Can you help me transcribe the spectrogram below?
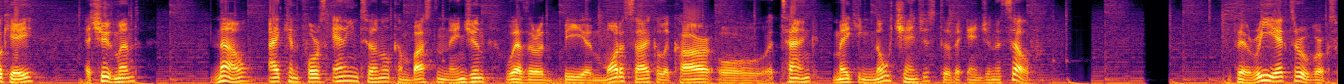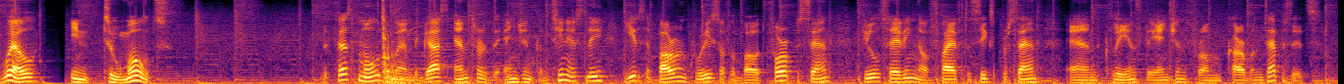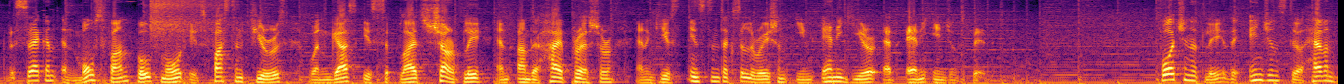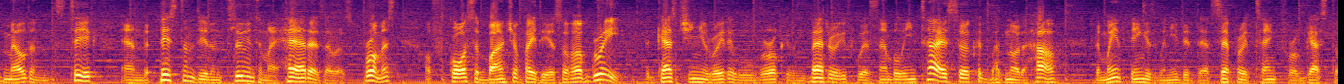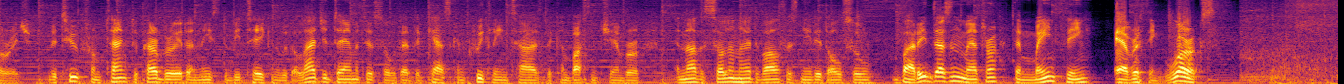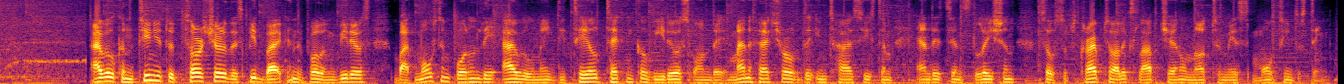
Okay, achievement. Now I can force any internal combustion engine, whether it be a motorcycle, a car or a tank, making no changes to the engine itself. The reactor works well in two modes. The first mode, when the gas enters the engine continuously, gives a power increase of about 4%, fuel saving of 5 to 6% and cleans the engine from carbon deposits. The second and most fun pulse mode is fast and furious, when gas is supplied sharply and under high pressure and gives instant acceleration in any gear at any engine speed. Fortunately, the engine still haven't melted and stick and the piston didn't flew into my head as I was promised, of course a bunch of ideas of upgrade. The gas generator will work even better if we assemble the entire circuit but not a half, the main thing is we needed a separate tank for gas storage. The tube from tank to carburetor needs to be taken with a larger diameter so that the gas can quickly entice the combustion chamber. Another solenoid valve is needed also. But it doesn't matter, the main thing, everything works! I will continue to torture the speed bike in the following videos, but most importantly I will make detailed technical videos on the manufacture of the entire system and its installation, so subscribe to Alex Lab channel not to miss most interesting.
